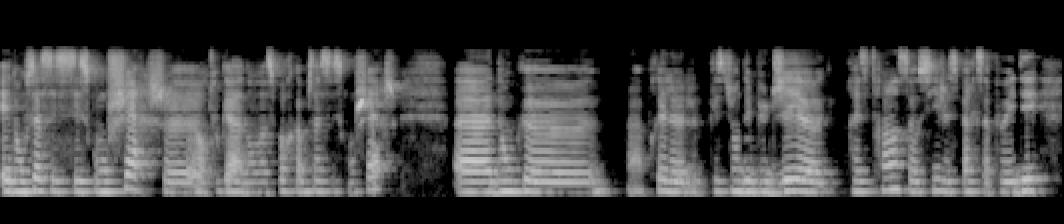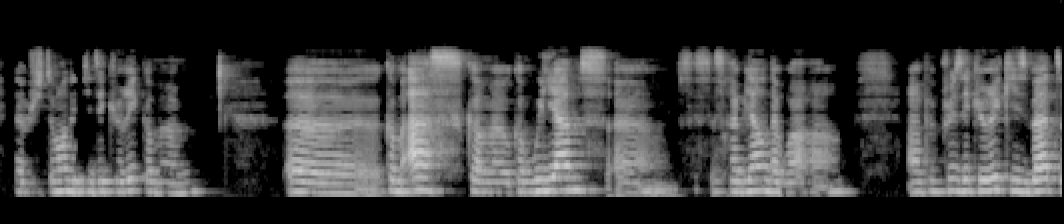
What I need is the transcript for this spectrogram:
Et donc ça, c'est ce qu'on cherche, euh, en tout cas dans un sport comme ça, c'est ce qu'on cherche. Euh, donc euh, après, la question des budgets restreints, ça aussi, j'espère que ça peut aider justement des petites écuries comme comme As, comme comme Williams. ce serait bien d'avoir un, un, peu plus d'écuries qui se battent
